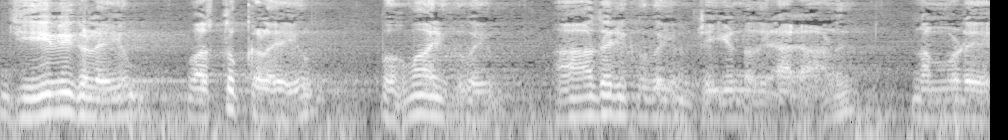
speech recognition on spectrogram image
ജീവികളെയും വസ്തുക്കളെയും ബഹുമാനിക്കുകയും ആദരിക്കുകയും ചെയ്യുന്നതിനാലാണ് നമ്മുടെ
